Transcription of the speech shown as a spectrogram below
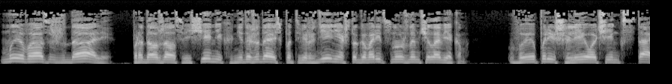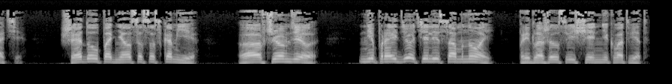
«Мы вас ждали», — продолжал священник, не дожидаясь подтверждения, что говорит с нужным человеком. — Вы пришли очень кстати. Шэдоу поднялся со скамьи. — А в чем дело? — Не пройдете ли со мной? — предложил священник в ответ.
